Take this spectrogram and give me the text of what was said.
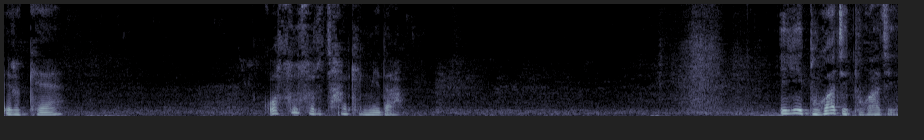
이렇게. 꽃 수술이 참 깁니다. 이게 두 가지, 두 가지.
